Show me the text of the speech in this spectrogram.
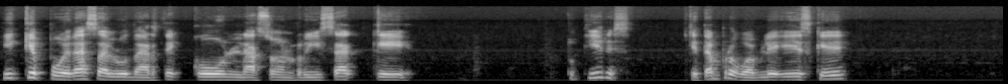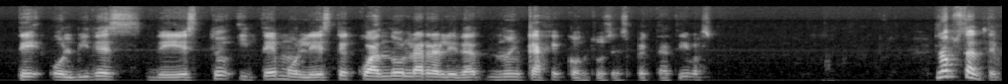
y que pueda saludarte con la sonrisa que tú quieres? ¿Qué tan probable es que te olvides de esto y te moleste cuando la realidad no encaje con tus expectativas? No obstante,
